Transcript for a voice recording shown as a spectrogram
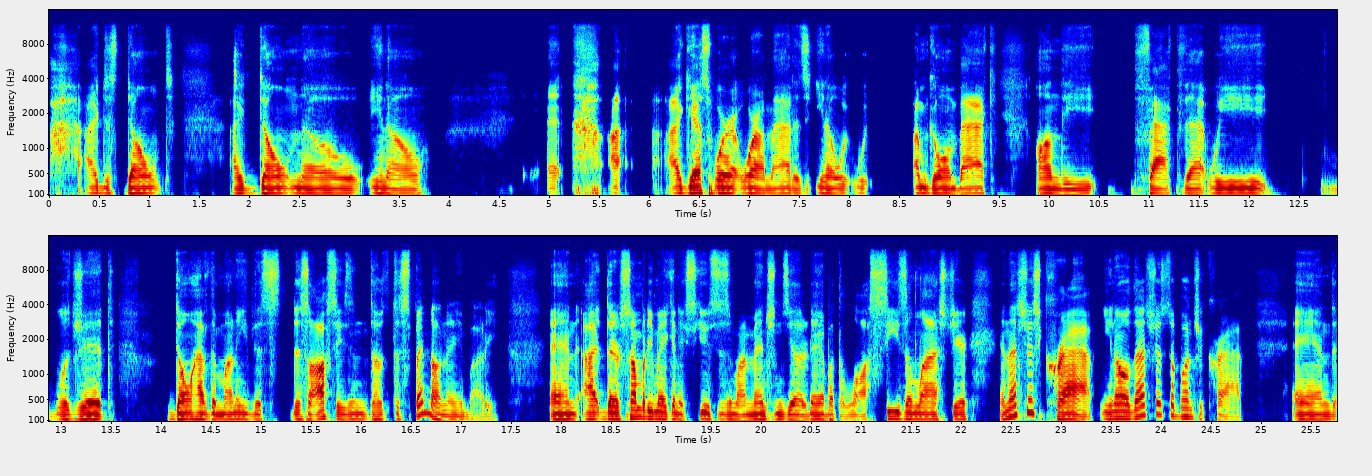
I just don't, I don't know, you know, eh, I, I guess where, where I'm at is, you know, we, we, I'm going back on the fact that we legit don't have the money this this offseason to, to spend on anybody. And I, there's somebody making excuses in my mentions the other day about the lost season last year, and that's just crap. You know, that's just a bunch of crap. And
